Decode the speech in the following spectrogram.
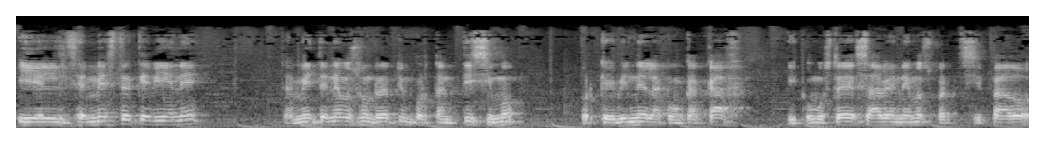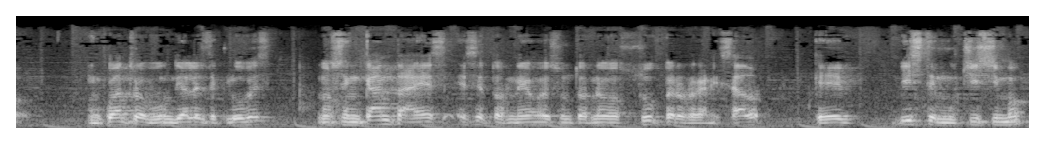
Y el semestre que viene también tenemos un reto importantísimo porque viene la CONCACAF y como ustedes saben hemos participado en cuatro mundiales de clubes. Nos encanta es, ese torneo, es un torneo súper organizado que viste muchísimo,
